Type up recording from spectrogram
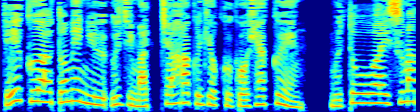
テイクアウトメニュー宇治抹茶白玉500円、無糖アイス抹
